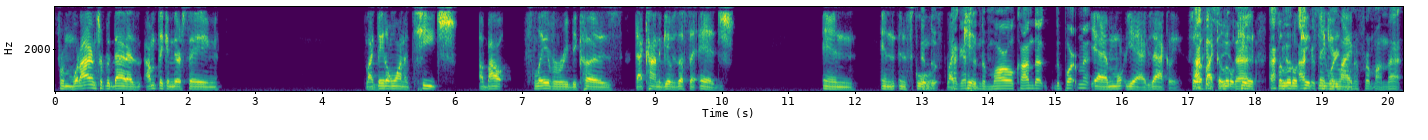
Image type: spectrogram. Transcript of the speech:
from what I interpret that as I'm thinking they're saying like they don't want to teach about slavery because that kind of gives us an edge in in in schools. In the, like I guess kids, in the moral conduct department. yeah, more yeah, exactly. So I if like a little that. kid, I if a little I could kid's thinking like coming from on that.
